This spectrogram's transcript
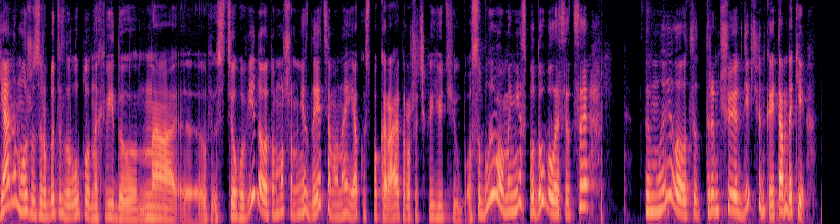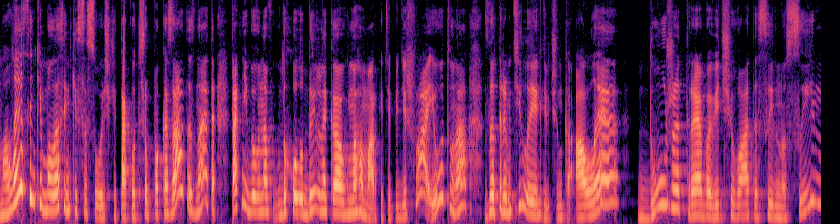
Я не можу зробити залуплених відео на, е, з цього відео, тому що мені здається, мене якось покарає трошечки YouTube. Особливо мені сподобалося це. Це мило, це тримчу як дівчинка, і там такі малесенькі-малесенькі сосочки. Так, от, щоб показати, знаєте, так ніби вона до холодильника в мегамаркеті підійшла, і от вона затремтіла як дівчинка. Але дуже треба відчувати сильно-сильно.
